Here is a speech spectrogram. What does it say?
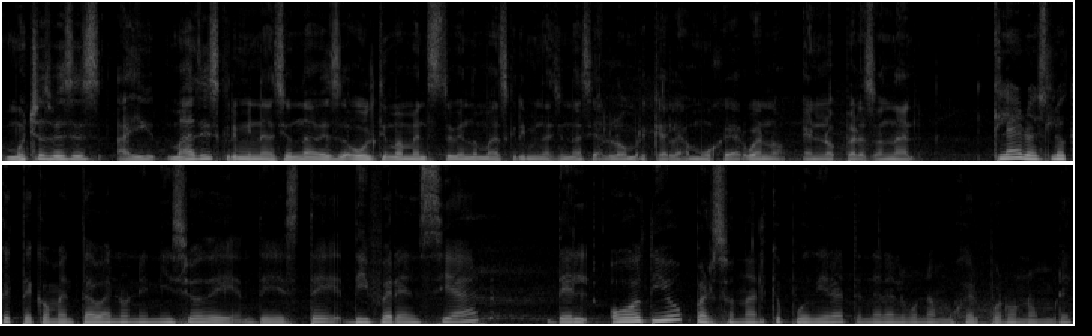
muchas veces hay más discriminación a veces, o últimamente estoy viendo más discriminación hacia el hombre que a la mujer, bueno, en lo personal. Claro, es lo que te comentaba en un inicio de, de este diferenciar del odio personal que pudiera tener alguna mujer por un hombre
